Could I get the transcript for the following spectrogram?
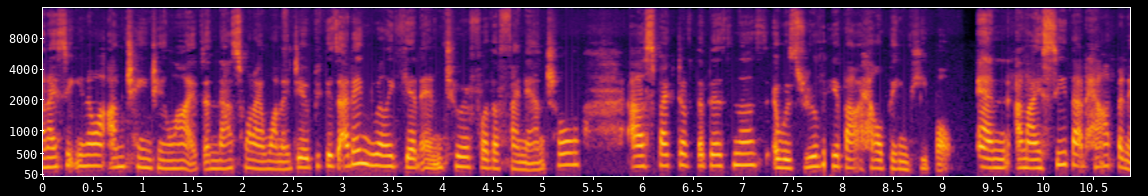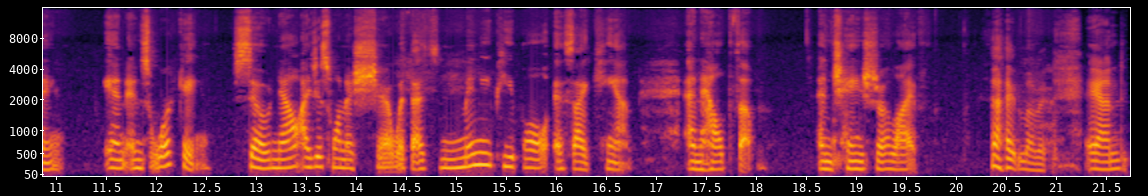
And I said, you know what, I'm changing lives. And that's what I want to do because I didn't really get into it for the financial aspect of the business. It was really about helping people. And, and I see that happening and, and it's working. So now I just want to share with as many people as I can and help them and change their life. I love it. And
